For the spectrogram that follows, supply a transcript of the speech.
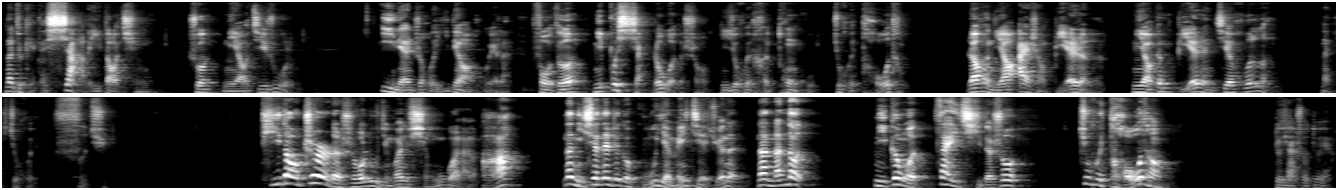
那就给他下了一道情蛊，说你要记住了。”一年之后一定要回来，否则你不想着我的时候，你就会很痛苦，就会头疼。然后你要爱上别人了，你要跟别人结婚了，那你就会死去。提到这儿的时候，陆警官就醒悟过来了啊，那你现在这个蛊也没解决呢，那难道你跟我在一起的时候就会头疼？刘霞说：“对啊，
